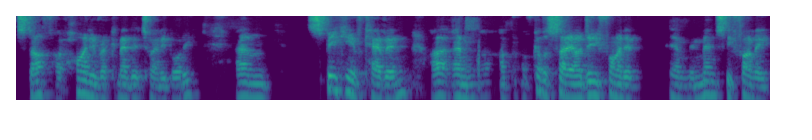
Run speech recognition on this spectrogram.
stuff. I highly recommend it to anybody. Um, speaking of Kevin, I, and I've got to say, I do find it um, immensely funny.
